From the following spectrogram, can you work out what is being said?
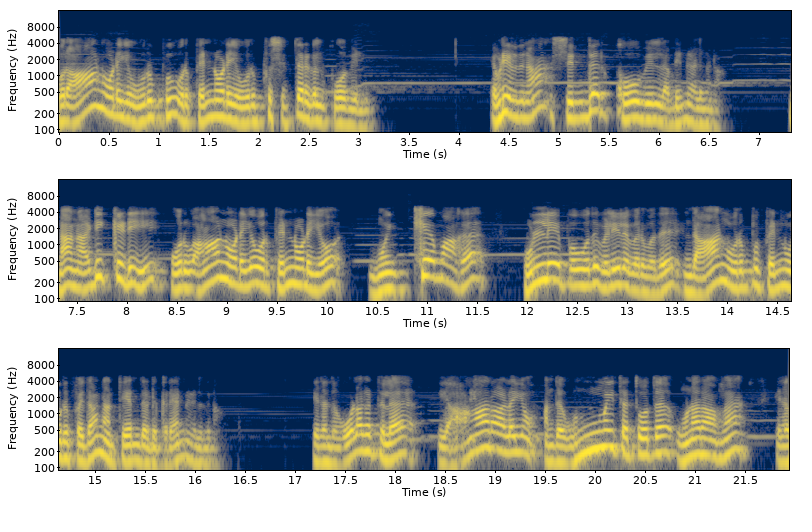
ஒரு ஆணுடைய உறுப்பு ஒரு பெண்ணுடைய உறுப்பு சித்தர்கள் கோவில். எப்படி எழுதுனா? சித்தர் கோவில் அப்படின்னு எழுதினான் நான் அடிக்கடி ஒரு ஆணோடையோ ஒரு பெண்ணோடையோ முக்கியமாக உள்ளே போவது வெளியில வருவது இந்த ஆண் உறுப்பு பெண் உறுப்பை தான் நான் தேர்ந்தெடுக்கிறேன்னு எழுதினான் இது அந்த உலகத்துல யாராலையும் அந்த உண்மை தத்துவத்தை உணராம இதை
